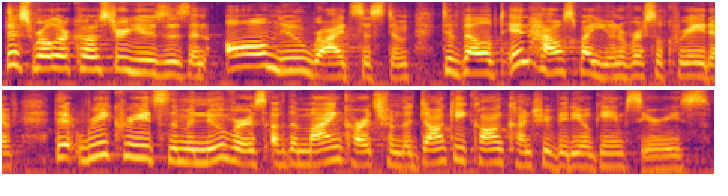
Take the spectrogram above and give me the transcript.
This roller coaster uses an all new ride system developed in house by Universal Creative that recreates the maneuvers of the minecarts from the Donkey Kong Country video game series.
